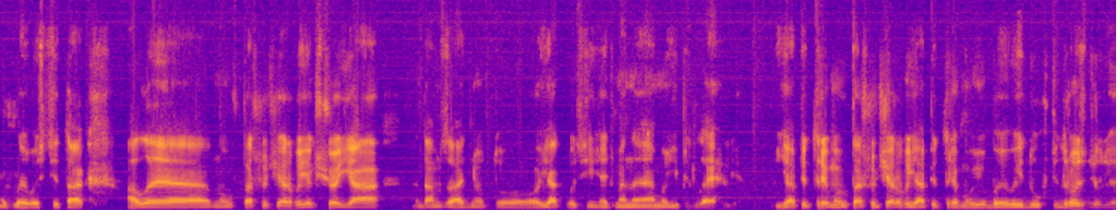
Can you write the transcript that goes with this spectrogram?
можливості, так. Але ну, в першу чергу, якщо я дам задню, то як оцінять мене мої підлеглі? Я підтримую в першу чергу, я підтримую бойовий дух в підрозділі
